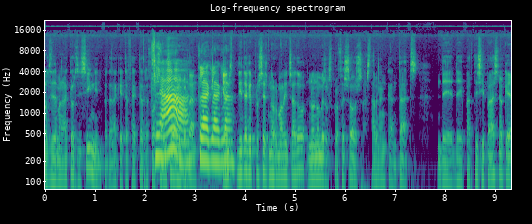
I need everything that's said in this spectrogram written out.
els demanarà que els hi signin. Per tant, aquest efecte reforçant clar, serà important. Clar, clar, clar. I dins d'aquest procés normalitzador, no només els professors estaven encantats de, de participar, sinó que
